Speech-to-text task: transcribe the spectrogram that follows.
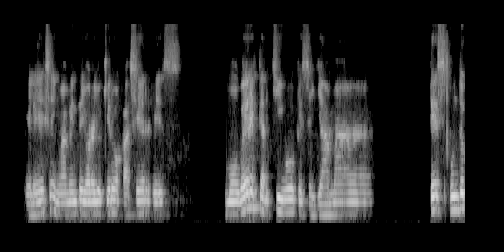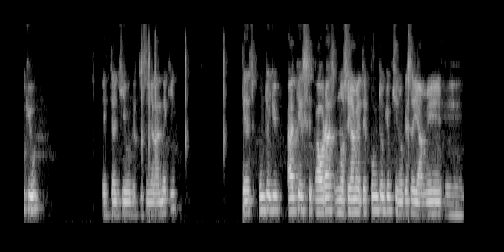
ls, y nuevamente yo ahora yo quiero hacer es mover este archivo que se llama test.cube, este archivo que estoy señalando aquí, test.cube, a que ahora no se llame test.cube, sino que se llame eh,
